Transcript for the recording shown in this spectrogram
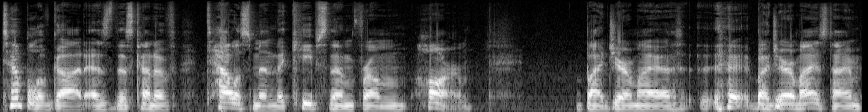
temple of God as this kind of talisman that keeps them from harm. By Jeremiah by Jeremiah's time,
